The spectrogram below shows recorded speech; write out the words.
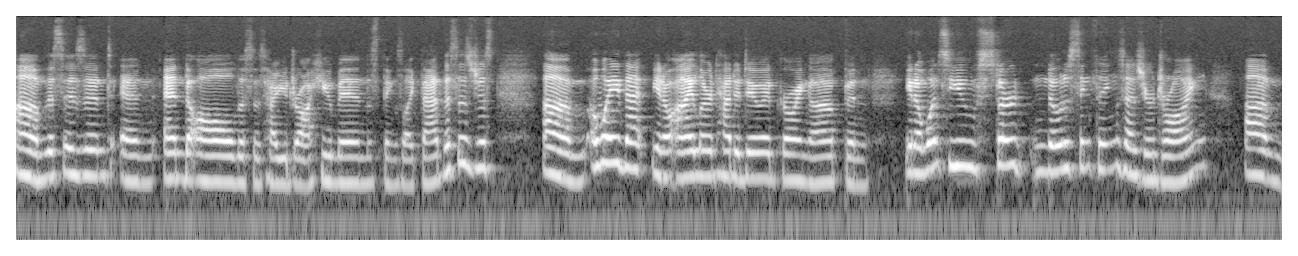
um, this isn't an end all. This is how you draw humans, things like that. This is just um, a way that you know I learned how to do it growing up, and you know once you start noticing things as you're drawing, um,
